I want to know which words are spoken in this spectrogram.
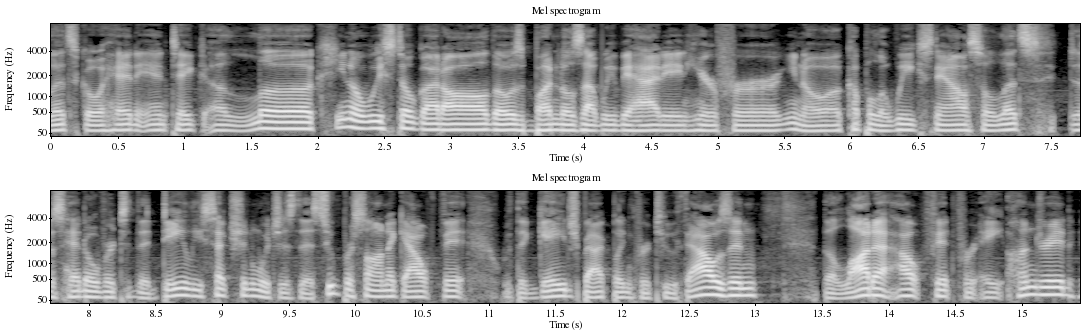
let's go ahead and take a look. You know, we still got all those bundles that we've had in here for, you know, a couple of weeks now. So let's just head over to the daily section, which is the supersonic outfit with the gauge backbling for 2000, the Lada outfit for 800,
